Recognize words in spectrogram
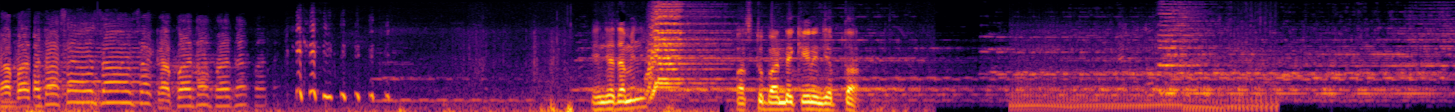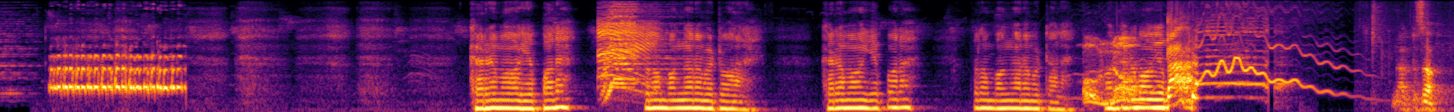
ఏం చేద్దాం ఫస్ట్ బండెక్కి నేను చెప్తా. కర్రమావ చెప్పాలి? తులం బంగారం పెట్టుకోవాలి. కర్రమావ చెప్పాలి? తులం బంగారం పెట్టాలి. డాక్టర్ సాబ్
